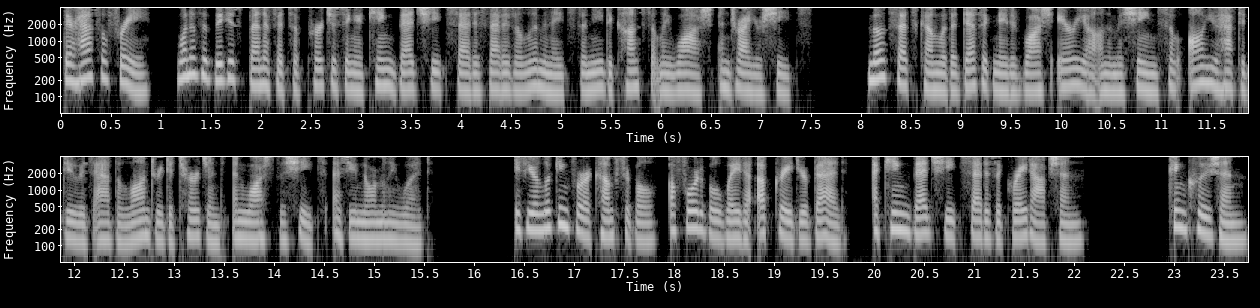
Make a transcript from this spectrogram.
They're hassle free. One of the biggest benefits of purchasing a king bed sheet set is that it eliminates the need to constantly wash and dry your sheets. Most sets come with a designated wash area on the machine, so all you have to do is add the laundry detergent and wash the sheets as you normally would. If you're looking for a comfortable, affordable way to upgrade your bed, a king bed sheet set is a great option. Conclusion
